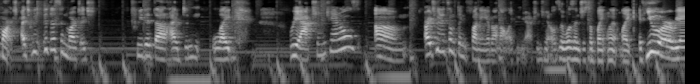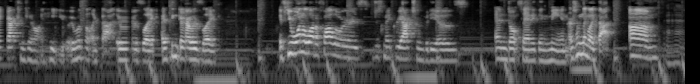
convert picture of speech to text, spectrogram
March. I tweeted this in March. I t- tweeted that I didn't like reaction channels. Um, I tweeted something funny about not liking reaction channels. It wasn't just a blatant like, if you are a reaction channel, I hate you. It wasn't like that. It was like I think I was like, if you want a lot of followers, just make reaction videos and don't say anything mean or something like that. Um, Mhm.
